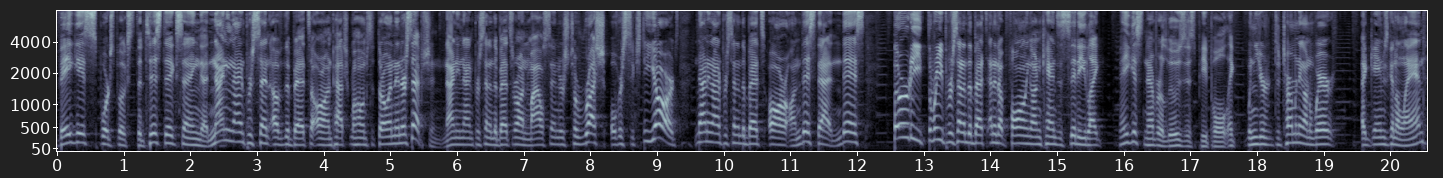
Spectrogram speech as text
Vegas sportsbook statistic saying that 99% of the bets are on Patrick Mahomes to throw an interception. 99% of the bets are on Miles Sanders to rush over 60 yards. 99% of the bets are on this, that, and this. 33% of the bets ended up falling on Kansas City. Like, Vegas never loses, people. Like, when you're determining on where a game's going to land,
